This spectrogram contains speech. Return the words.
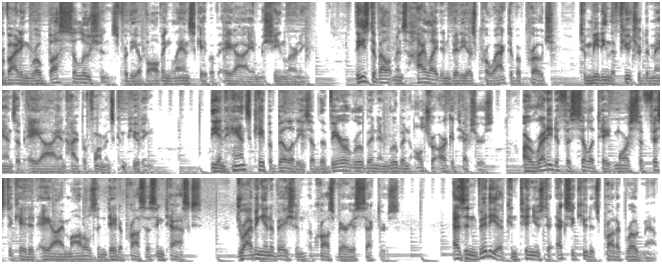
providing robust solutions for the evolving landscape of AI and machine learning. These developments highlight NVIDIA's proactive approach to meeting the future demands of AI and high-performance computing. The enhanced capabilities of the Vera Rubin and Rubin Ultra architectures are ready to facilitate more sophisticated AI models and data processing tasks, driving innovation across various sectors. As NVIDIA continues to execute its product roadmap,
